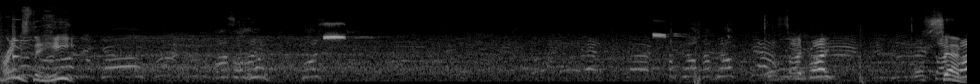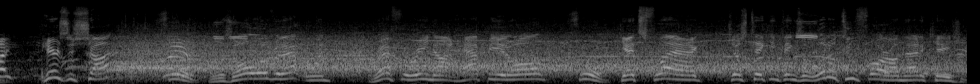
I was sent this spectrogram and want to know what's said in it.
Brings the heat. Full side right. Full side Seven. right. Here's a shot. Four. It was all over that one. Referee not happy at all. Four. Gets flagged. Just taking things a little too far on that occasion.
